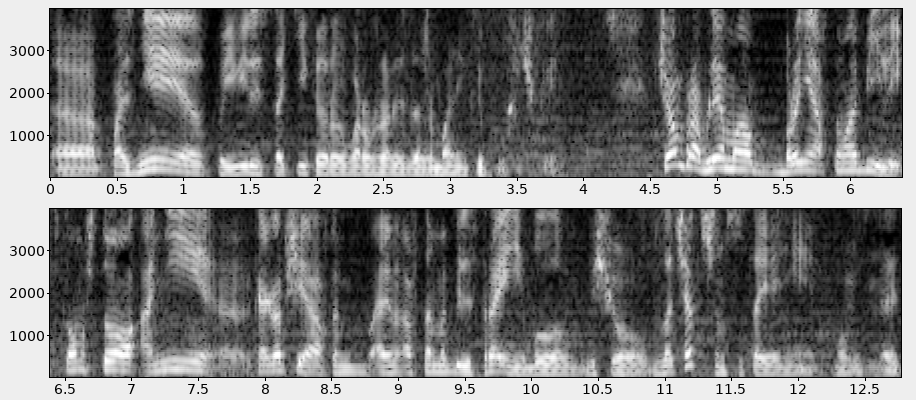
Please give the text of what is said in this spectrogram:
Э, Позднее появились такие, которые вооружались даже маленькой пушечкой. Чем проблема бронеавтомобилей? В том, что они, э, как вообще автом- э, автомобилестроение было еще в зачаточном состоянии, можно Мгм. сказать,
